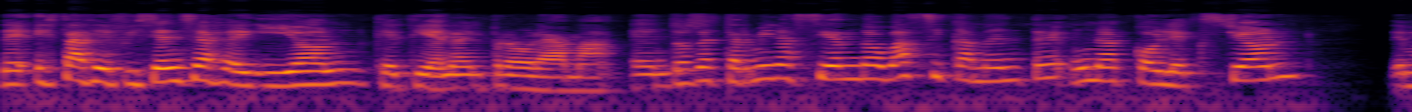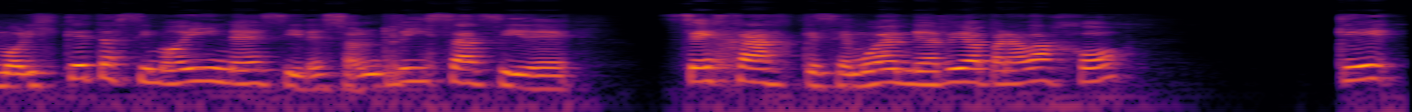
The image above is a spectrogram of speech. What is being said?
de estas deficiencias de guion que tiene el programa. Entonces termina siendo básicamente una colección de morisquetas y moines y de sonrisas y de cejas que se mueven de arriba para abajo que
